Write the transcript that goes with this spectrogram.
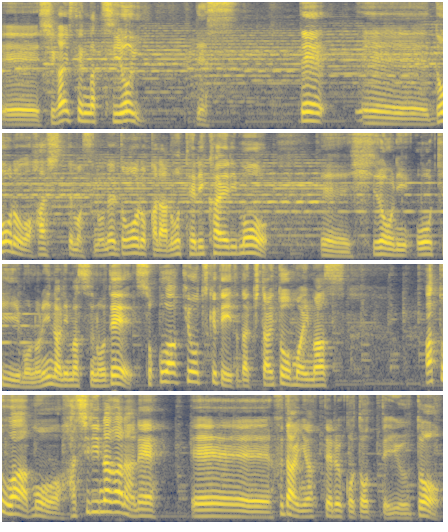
えー、紫外線が強いですで、えー、道路を走ってますので道路からの照り返りも、えー、非常に大きいものになりますのでそこは気をつけていただきたいと思いますあとはもう走りながらね、えー、普段やってることっていうと、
